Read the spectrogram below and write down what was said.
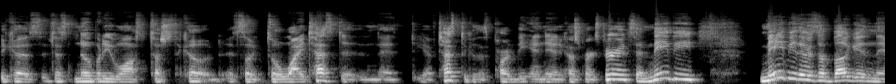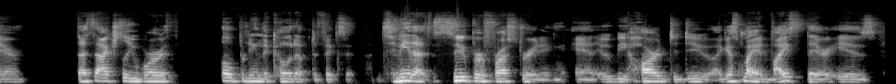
because it's just nobody wants to touch the code. It's like, so why test it? And it, you have tested because it's part of the end-to-end customer experience. And maybe, maybe there's a bug in there that's actually worth opening the code up to fix it. To me, that's super frustrating and it would be hard to do. I guess my advice there is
